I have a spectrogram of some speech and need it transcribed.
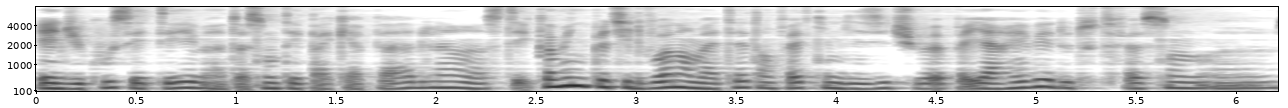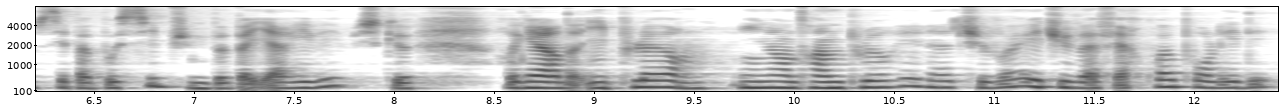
Et du coup, c'était, bah, de toute façon, t'es pas capable. C'était comme une petite voix dans ma tête, en fait, qui me disait, tu vas pas y arriver. De toute façon, euh, c'est pas possible, tu ne peux pas y arriver, puisque, regarde, il pleure, il est en train de pleurer, là, tu vois, et tu vas faire quoi pour l'aider?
